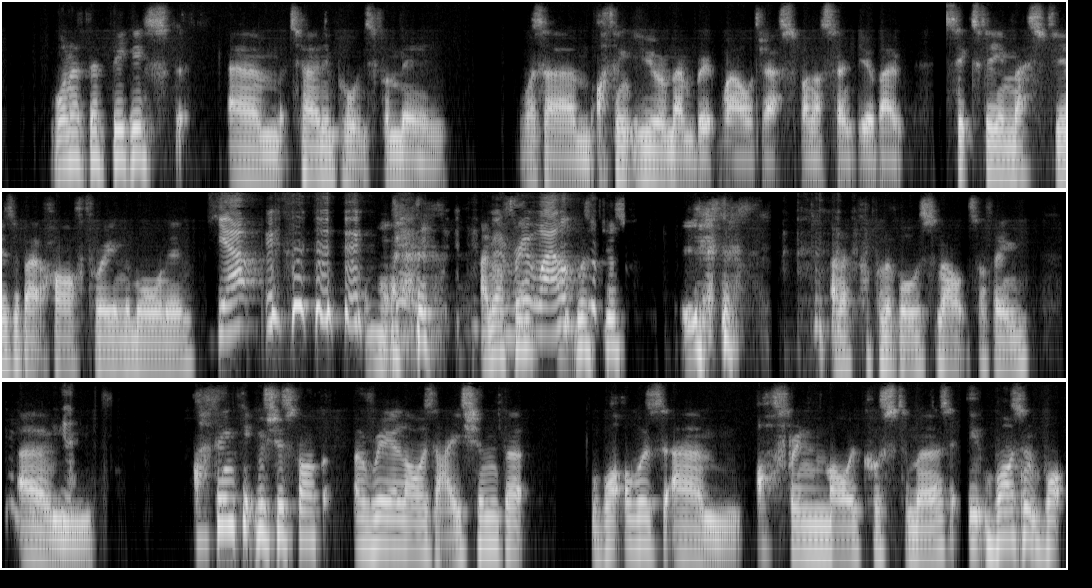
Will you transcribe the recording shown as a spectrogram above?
one of the biggest um, turning points for me was um, I think you remember it well, Jess, when I sent you about 16 messages about half three in the morning. Yep. and I think well. it was just and a couple of voice notes, I think. Um, yeah. I think it was just like a realization that what I was um, offering my customers, it wasn't what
